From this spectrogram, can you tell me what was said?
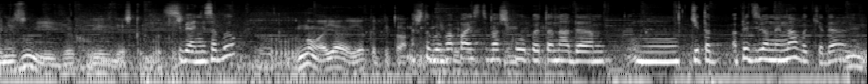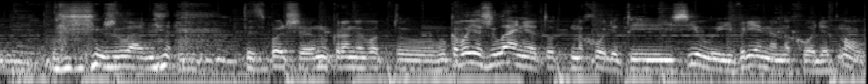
внизу и вверху, и здесь, как бы. есть, Себя не забыл? ну, а я, я капитан. Чтобы Не попасть в ваш клуб, это надо какие-то определенные навыки, да? желание. То есть больше, ну, кроме вот, у у кого есть желание, тот находит и силу, и время находит. Ну,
